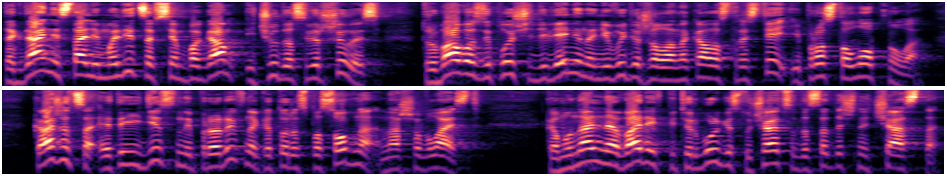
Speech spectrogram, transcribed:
Тогда они стали молиться всем богам и чудо свершилось. Труба возле площади Ленина не выдержала накала страстей и просто лопнула. Кажется, это единственный прорыв, на который способна наша власть. Коммунальные аварии в Петербурге случаются достаточно часто,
